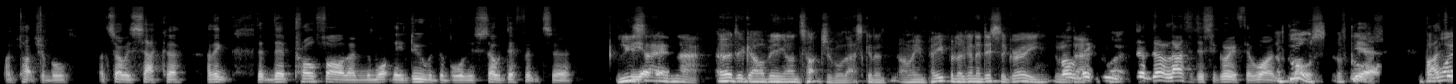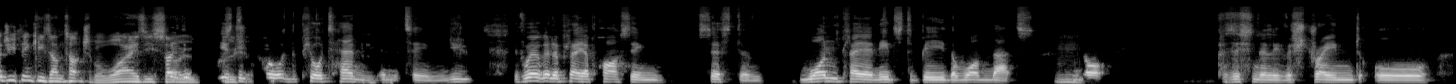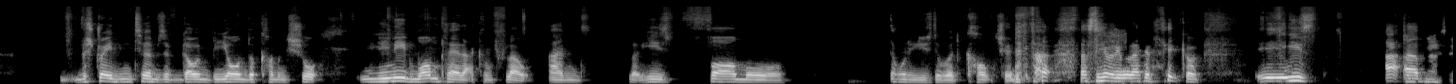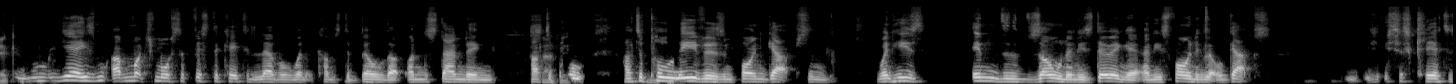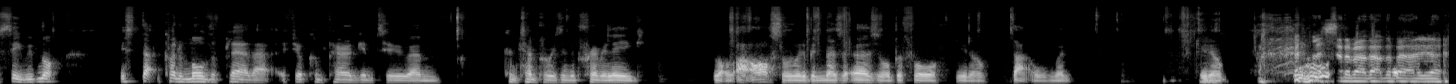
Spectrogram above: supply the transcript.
untouchable, and so is Saka. I think that their profile and what they do with the ball is so different to. You saying that Odegaard being untouchable? That's gonna. I mean, people are gonna disagree with Well, that. they quite- can, they're- they're allowed to disagree if they want. of course, of course. Yeah. But I why think- do you think he's untouchable? Why is he so He's the pure, the pure ten in the team. You, if we're going to play a passing system, one player needs to be the one that's Mm, not positionally restrained or restrained in terms of going beyond or coming short. You need one player that can float, and look, he's far more. Don't want to use the word cultured, but that's the only one I can think of. He's at a yeah, he's a much more sophisticated level when it comes to build up, understanding how to pull how to Mm. pull levers and find gaps. And when he's in the zone and he's doing it and he's finding little gaps, it's just clear to see. We've not. It's that kind of mold of player that if you're comparing him to um, contemporaries in the Premier League, well, Arsenal would have been Mesut Ozil before you know that all went. You know, Less said about that, the better.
